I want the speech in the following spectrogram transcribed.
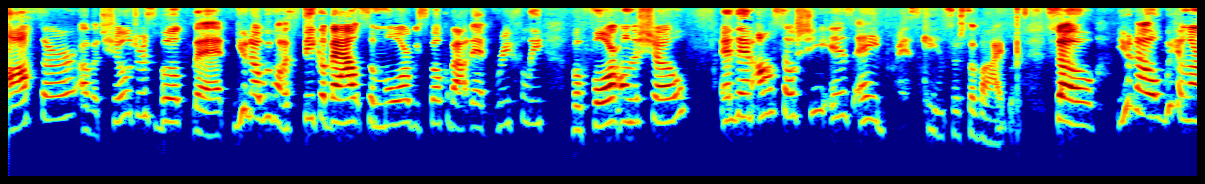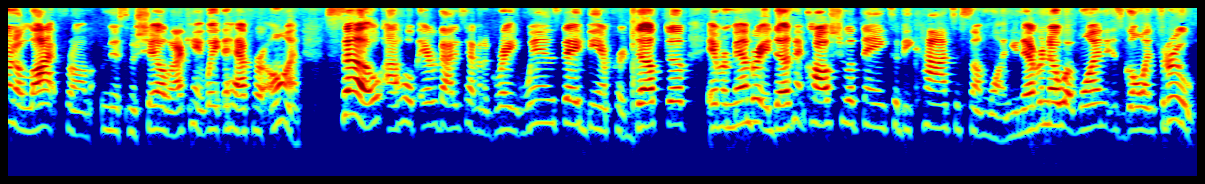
author of a children's book that, you know, we want to speak about some more. We spoke about that briefly before on the show. And then also, she is a breast cancer survivor. So, you know, we can learn a lot from Miss Michelle, and I can't wait to have her on. So, I hope everybody's having a great Wednesday, being productive. And remember, it doesn't cost you a thing to be kind to someone. You never know what one is going through.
